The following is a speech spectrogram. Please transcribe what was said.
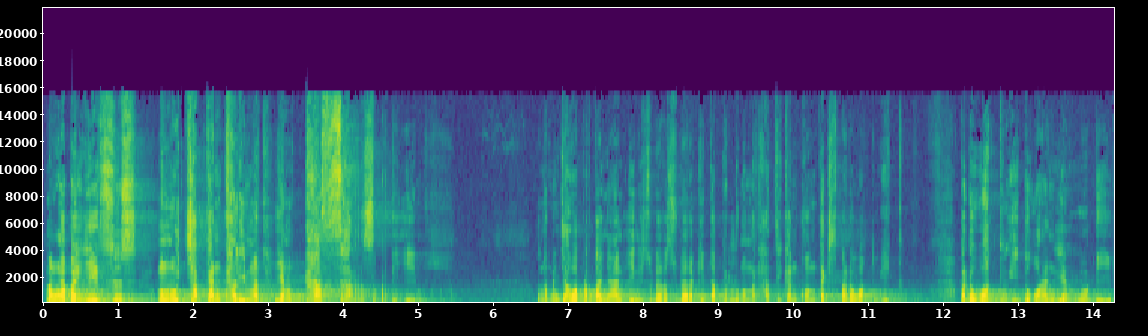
Mengapa Yesus mengucapkan kalimat yang kasar seperti ini? Untuk menjawab pertanyaan ini, saudara-saudara, kita perlu memerhatikan konteks pada waktu itu. Pada waktu itu, orang Yahudi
